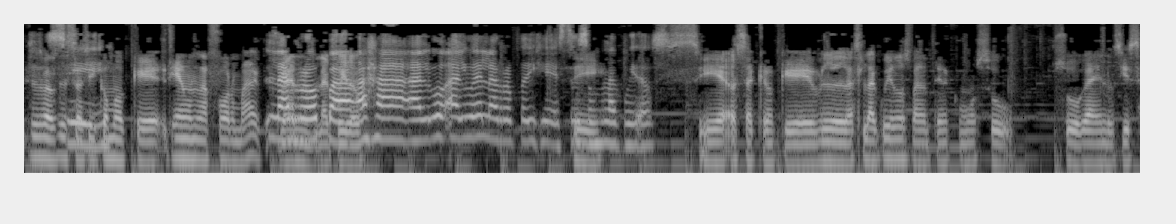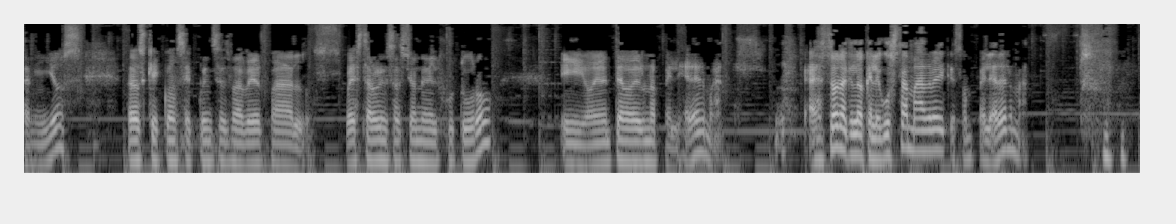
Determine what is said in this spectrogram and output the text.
Esos barrotes así como que tienen una forma. La ropa, ajá, algo, algo de la ropa dije, estos son Black Widows. Sí, o sea, creo que las Black Widows van a tener como su su hogar en los 10 anillos. ¿Sabes qué consecuencias va a haber para, los, para esta organización en el futuro? Y obviamente va a haber una pelea de hermanos. Esto es lo que le gusta a Marvel, que son pelea de hermanos.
